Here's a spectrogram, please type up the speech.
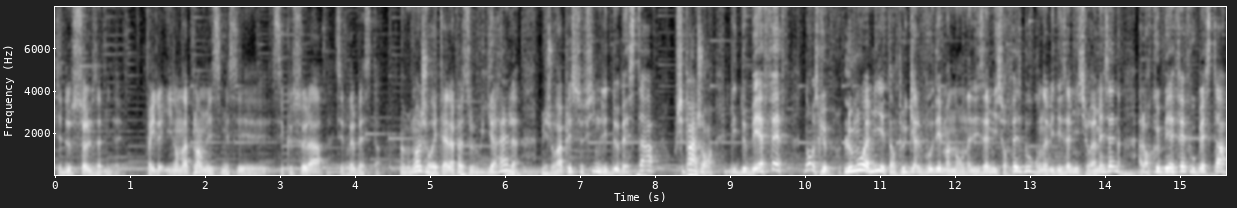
Ses deux seuls amis d'ailleurs. Enfin, il, en a plein, mais, c'est que ceux-là, c'est vrai Besta. Non, mais moi j'aurais été à la place de Louis Garrel, mais j'aurais appelé ce film Les deux Besta. Ou je sais pas, genre les deux BFF. Non, parce que le mot ami est un peu galvaudé maintenant. On a des amis sur Facebook, on avait des amis sur MSN. Alors que BFF ou Besta,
